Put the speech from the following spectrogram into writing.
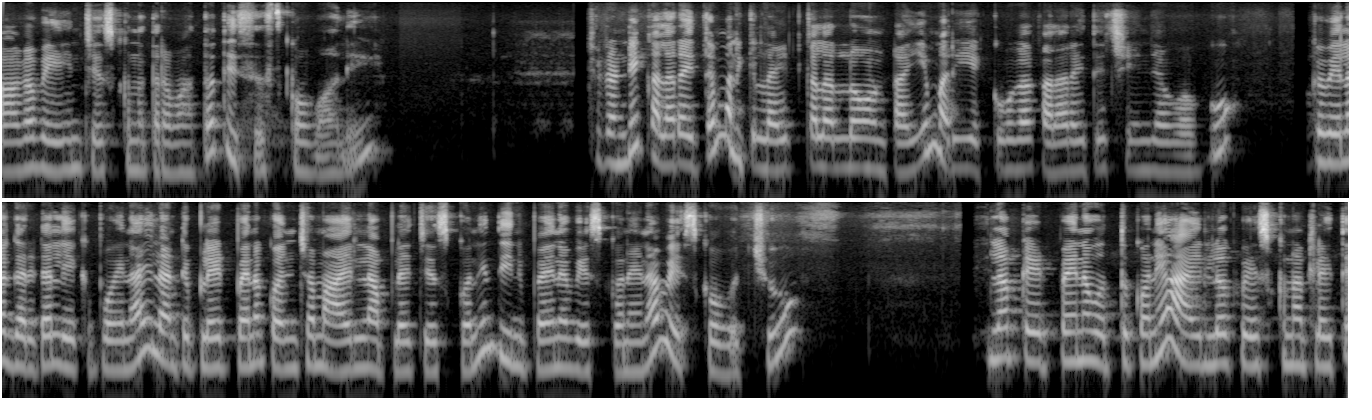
బాగా వేయించేసుకున్న తర్వాత తీసేసుకోవాలి. చూడండి కలర్ అయితే మనకి లైట్ కలర్లో ఉంటాయి. మరి ఎక్కువగా కలర్ అయితే చేంజ్ అవ్వవు. ఒకవేళ గరిట లేకపోయినా ఇలాంటి ప్లేట్ పైన కొంచెం ఆయిల్ని అప్లై చేసుకొని దీనిపైన వేసుకొనైనా వేసుకోవచ్చు. ఇలా ప్లేట్ పైన ఒత్తుకొని ఆయిల్లోకి వేసుకున్నట్లయితే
